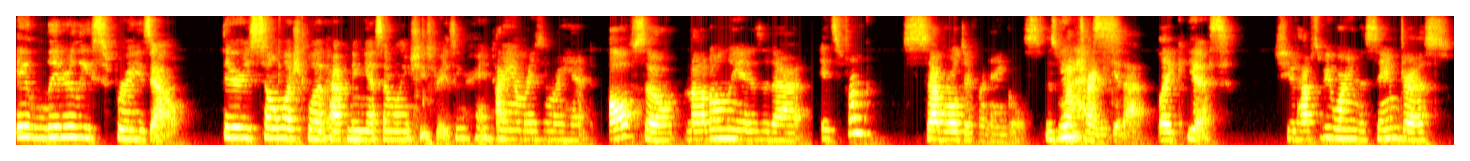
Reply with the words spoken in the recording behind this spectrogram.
it literally sprays out. There is so much blood happening. Yes, Emily, she's raising her hand. I am raising my hand. Also, not only is it at, it's from several different angles. Is what I'm trying to get at. Like Yes. she would have to be wearing the same dress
